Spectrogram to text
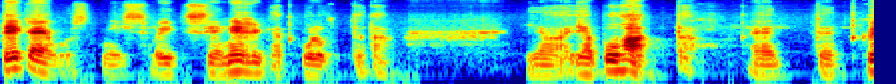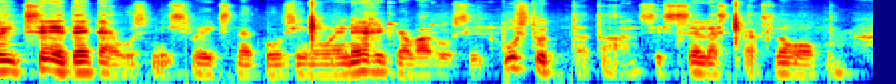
tegevust, mis võiks energiat kulutada ja, ja puhata et, et kõik see tegevus, mis võiks nagu sinu energiavarusid kustutada, siis sellest peaks loobuma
